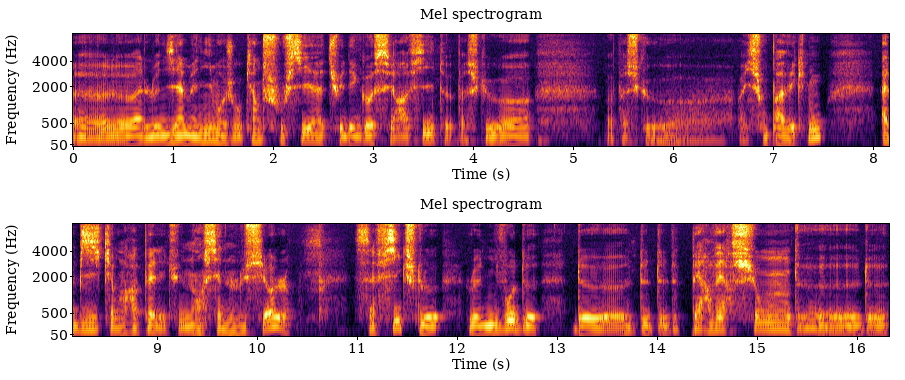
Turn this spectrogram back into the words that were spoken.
Euh, elle le dit à Mani, moi j'ai aucun souci à tuer des gosses séraphites parce que euh, bah, parce que bah, ils sont pas avec nous. Abby, qui on le rappelle, est une ancienne luciole. Ça fixe le, niveau de, de, perversion, de, de,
